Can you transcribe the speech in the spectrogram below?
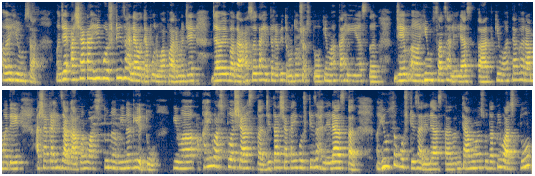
अहिंसा. म्हणजे अशा काही गोष्टी झाल्या होत्या पूर्वापार. म्हणजे ज्यावेळी बघा असं काहीतरी पितृदोष असतो किंवा काहीही असतं जे हिंसा झालेल्या असतात किंवा त्या घरामध्ये अशा काही जागा आपण वास्तू नवीन घेतो किंवा काही वास्तू अशा असतात जिथं अशा काही गोष्टी झालेल्या असतात हिंसक गोष्टी झालेल्या असतात आणि त्यामुळं सुद्धा ती वास्तू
